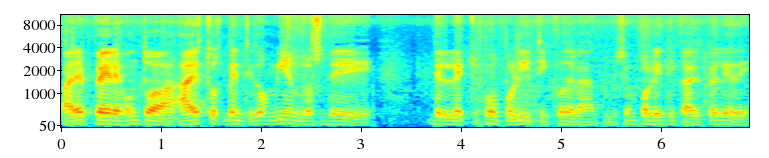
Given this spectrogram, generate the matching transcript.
Pared Pérez junto a, estos 22 miembros de, del equipo político, de la Comisión Política del PLD,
